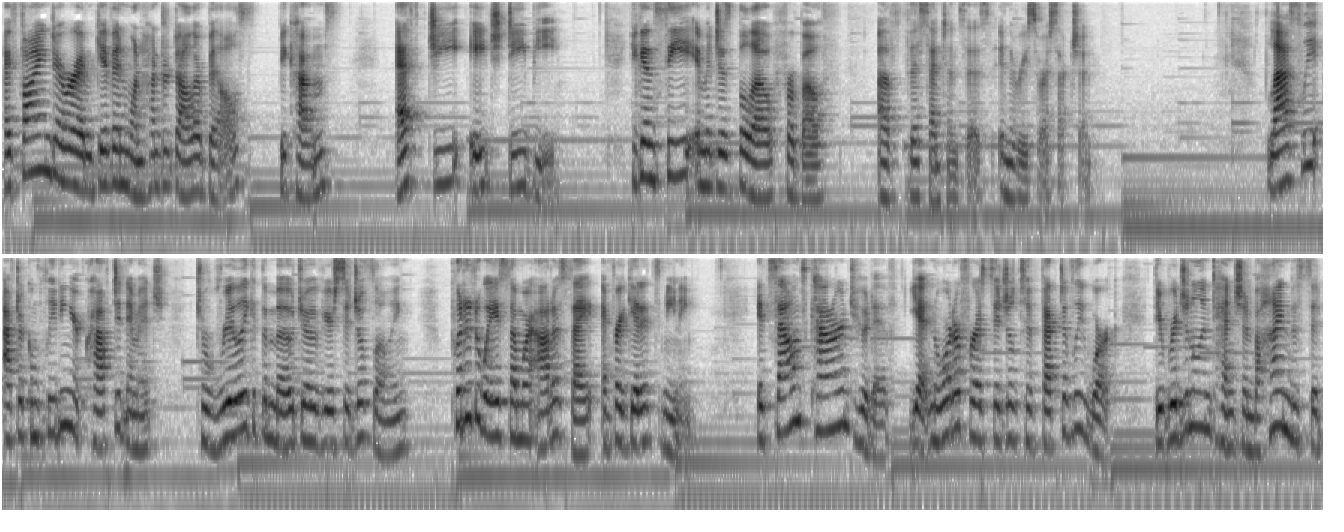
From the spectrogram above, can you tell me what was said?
I find or am given $100 bills becomes FGHDB. You can see images below for both of the sentences in the resource section. Lastly, after completing your crafted image, to really get the mojo of your sigil flowing, put it away somewhere out of sight and forget its meaning. It sounds counterintuitive, yet, in order for a sigil to effectively work, the original intention behind the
